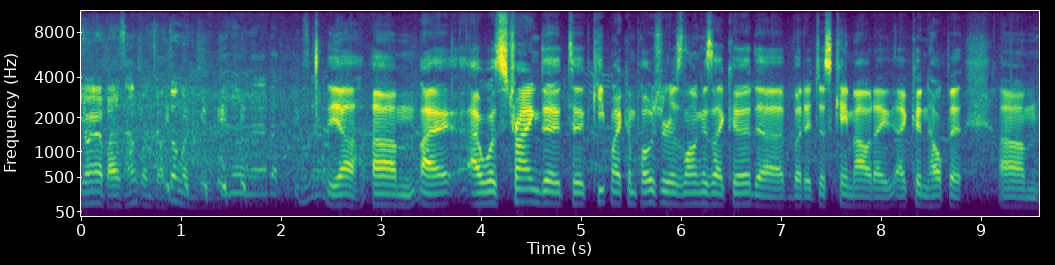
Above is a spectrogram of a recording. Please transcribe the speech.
영향을 받아서 한 건지 어떤 건지. Yeah, um, I I was trying to, to keep my composure as long as I could, uh, but it just came out. I, I couldn't help it. Um,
